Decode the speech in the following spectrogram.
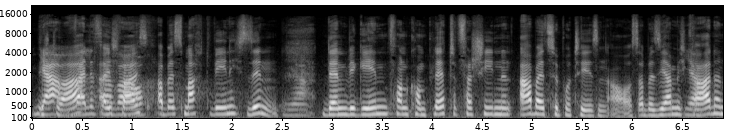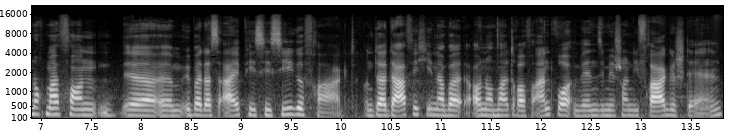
Nicht Ja, wahr? weil es ich aber weiß, auch- aber es macht wenig Sinn, Ja. denn wir gehen von komplett verschiedenen Arbeitshypothesen aus. Aber Sie haben mich Ja. gerade noch mal von äh, ähm, über das IPCC gefragt und da darf ich Ihnen aber auch noch mal darauf antworten, wenn Sie mir schon die Frage stellen.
